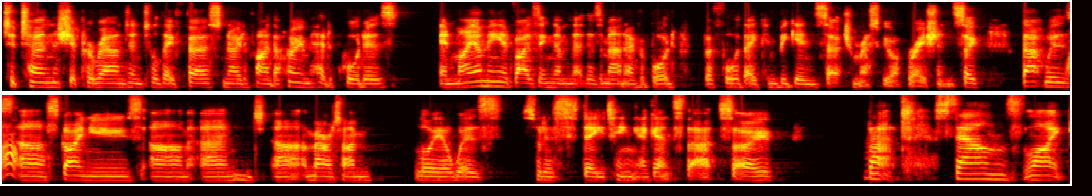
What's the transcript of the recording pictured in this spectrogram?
to turn the ship around until they first notify the home headquarters in Miami, advising them that there's a man overboard before they can begin search and rescue operations. So that was wow. uh, Sky News, um, and uh, a maritime lawyer was sort of stating against that. So that sounds like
